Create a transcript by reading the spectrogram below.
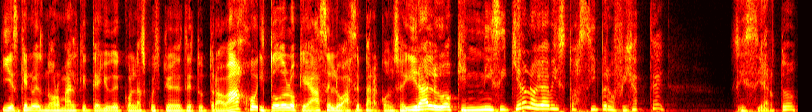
y es que no es normal que te ayude con las cuestiones de tu trabajo, y todo lo que hace lo hace para conseguir algo que ni siquiera lo había visto así, pero fíjate, sí es cierto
